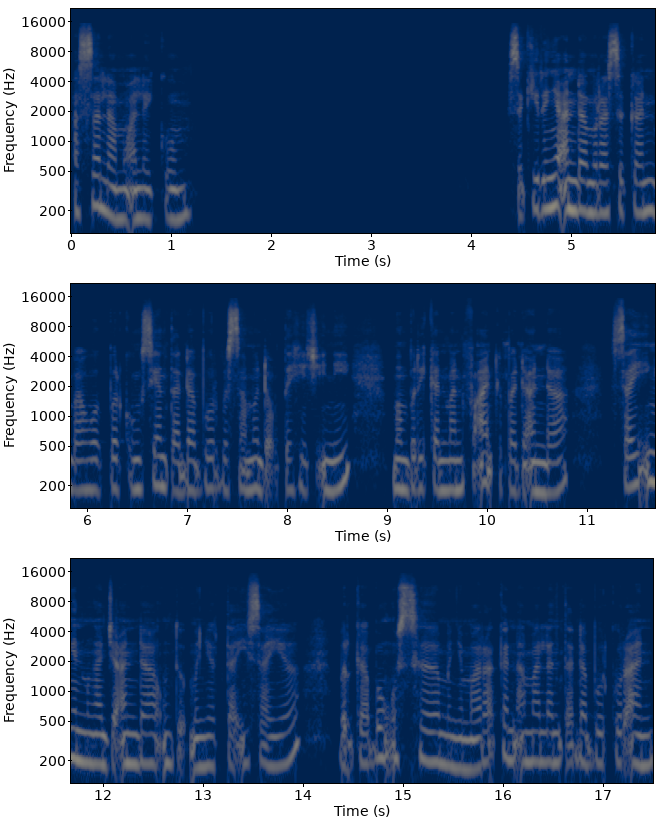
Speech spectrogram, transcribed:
Assalamualaikum. Sekiranya anda merasakan bahawa perkongsian tadabur bersama Dr. H ini memberikan manfaat kepada anda, saya ingin mengajak anda untuk menyertai saya bergabung usaha menyemarakkan amalan tadabur Quran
